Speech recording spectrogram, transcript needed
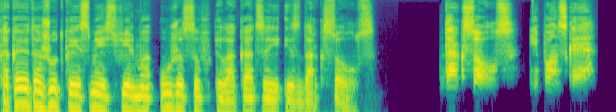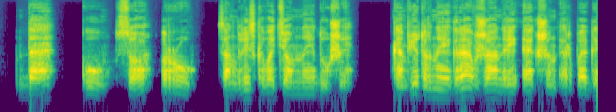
Какая-то жуткая смесь фильма ужасов и локаций из Dark Souls. Dark Souls, японская. Да, ку, со, ру, с английского темные души. Компьютерная игра в жанре экшен-РПГ,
